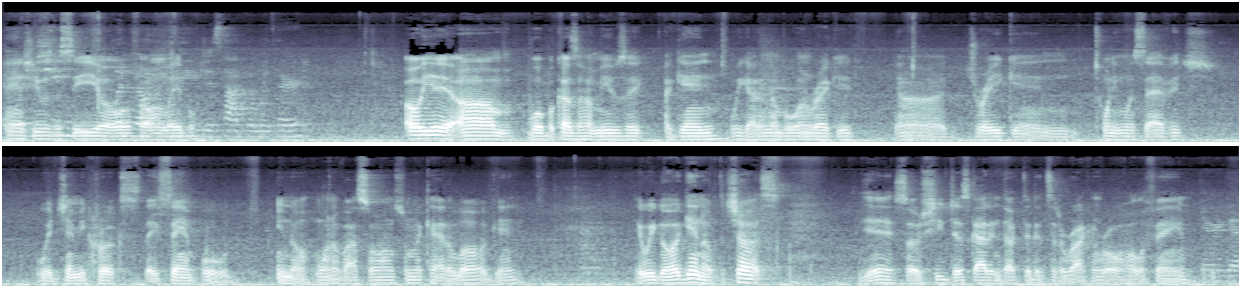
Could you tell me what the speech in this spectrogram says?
And she was the CEO of her own label. You just happened with her. Oh yeah, um, well because of her music, again, we got a number one record, uh, Drake and Twenty One Savage with Jimmy Cooks. They sampled, you know, one of our songs from the catalog and here we go again up the charts. Yeah, so she just got inducted into the Rock and Roll Hall of Fame. There we go.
